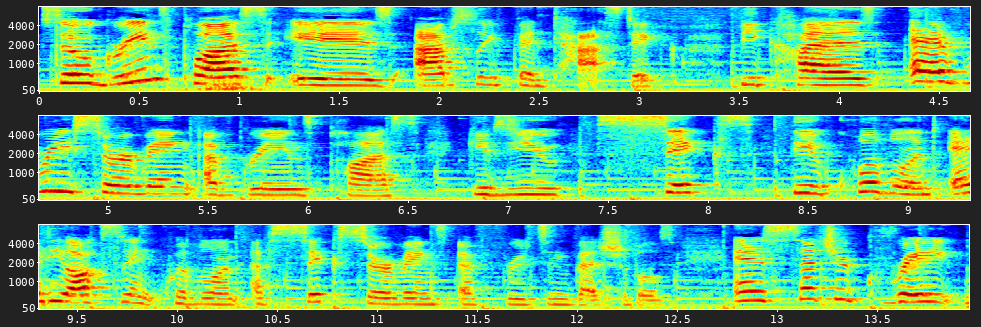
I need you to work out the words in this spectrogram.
So Greens Plus is absolutely fantastic because every serving of Greens Plus gives you six, the equivalent, antioxidant equivalent of six servings of fruits and vegetables. And it's such a great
